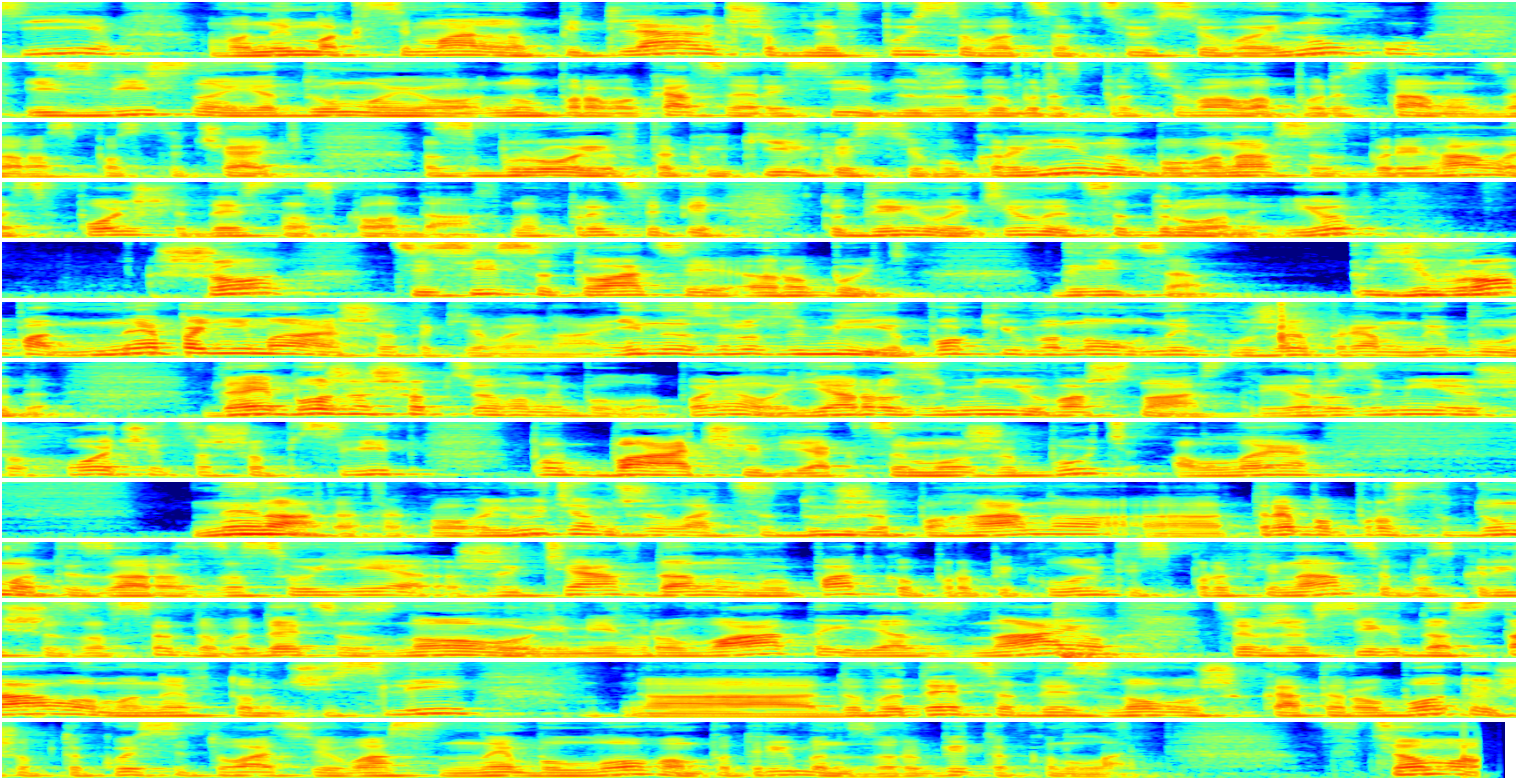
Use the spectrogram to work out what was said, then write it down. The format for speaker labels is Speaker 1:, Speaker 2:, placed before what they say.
Speaker 1: Росії вони максимально пітляють, щоб не вписуватися в цю всю войнуху. І звісно, я думаю, ну провокація Росії дуже добре спрацювала. Перестануть зараз постачати зброю в такій кількості в Україну, бо вона вся зберігалась в Польщі десь на складах. Ну, в принципі, туди летіли це дрони. І от що ці всі ситуації робить? Дивіться. Європа не розуміє, що таке війна, і не зрозуміє, поки воно у них вже прям не буде. Дай Боже, щоб цього не було. Поняли? Я розумію ваш настрій. Я розумію, що хочеться, щоб світ побачив, як це може бути, але не треба такого людям желати. Це дуже погано. Е, Треба просто думати зараз за своє життя. В даному випадку пропіклуйтесь про фінанси, бо скоріше за все доведеться знову іммігрувати. Я знаю, це вже всіх достало, мене в тому числі. Е, Доведеться десь знову шукати роботу, і щоб такої ситуації у вас не було, вам потрібен заробіток онлайн. В цьому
